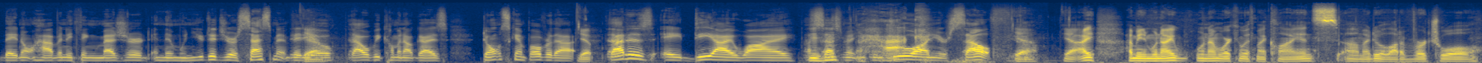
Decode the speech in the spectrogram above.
They don't have anything measured. And then when you did your assessment video, that will be coming out, guys. Don't skimp over that. Yep. That is a DIY assessment you can do on yourself. Yeah, yeah. I, I mean, when I when I'm working with my clients, um, I do a lot of virtual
